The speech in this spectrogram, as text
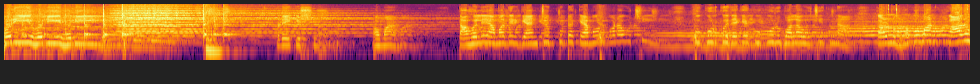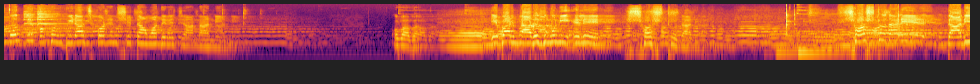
হরি হরি হরি। হরে কৃষ্ণ। অমা তাহলে আমাদের জ্ঞান চক্ষুটা কেমন করা উচিত? কুকুরকে দেখে কুকুর বলা উচিত না, কারণ ভগবান কার মধ্যে কখন বিরাজ করেন সেটা আমাদের জানা নেই। ও বাবা, এবার নারদমুনি এলেন ষষ্ঠ দ্বারে। ষষ্ঠ দ্বারের দাড়ি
